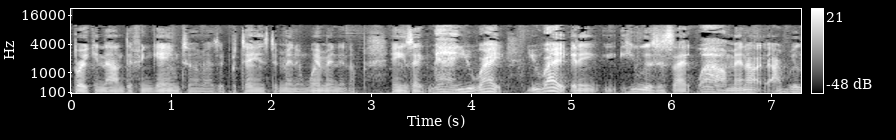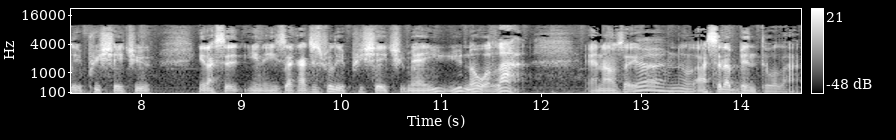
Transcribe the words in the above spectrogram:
breaking down different game to him as it pertains to men and women, and I'm, and he's like, man, you right, you right, and he, he was just like, wow, man, I, I really appreciate you, you know. I said, you know, he's like, I just really appreciate you, man. You you know a lot, and I was like, yeah, no. I said I've been through a lot,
